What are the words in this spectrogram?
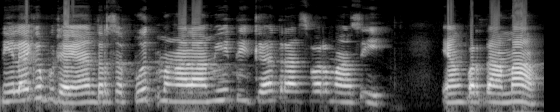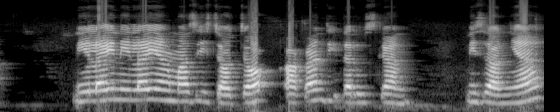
Nilai kebudayaan tersebut mengalami tiga transformasi. Yang pertama, nilai-nilai yang masih cocok akan diteruskan. Misalnya,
